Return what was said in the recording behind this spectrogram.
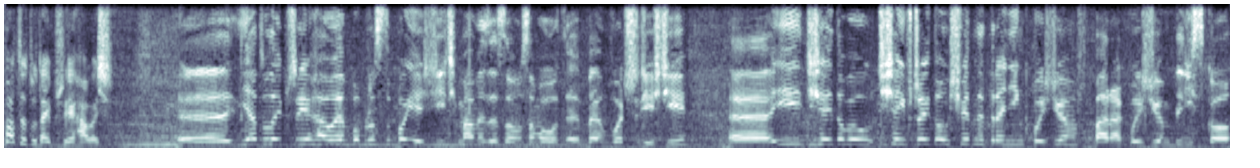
Po co tutaj przyjechałeś? Ja tutaj przyjechałem po prostu pojeździć. Mamy ze sobą samochód BMW 30 e, i dzisiaj to był, dzisiaj wczoraj to był świetny trening. Pojeździłem w parach, pojeździłem blisko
